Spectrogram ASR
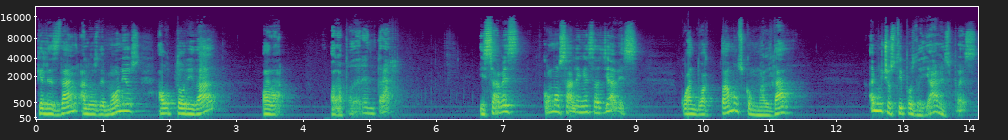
que les dan a los demonios autoridad para, para poder entrar. ¿Y sabes cómo salen esas llaves? Cuando actuamos con maldad. Hay muchos tipos de llaves, pues.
